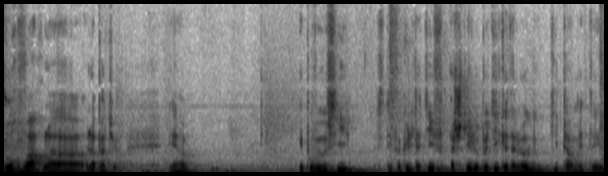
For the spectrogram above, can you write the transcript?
pour voir la, peinture. Et, euh, et pouvait aussi, c'était facultatif, acheter le petit catalogue qui permettait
